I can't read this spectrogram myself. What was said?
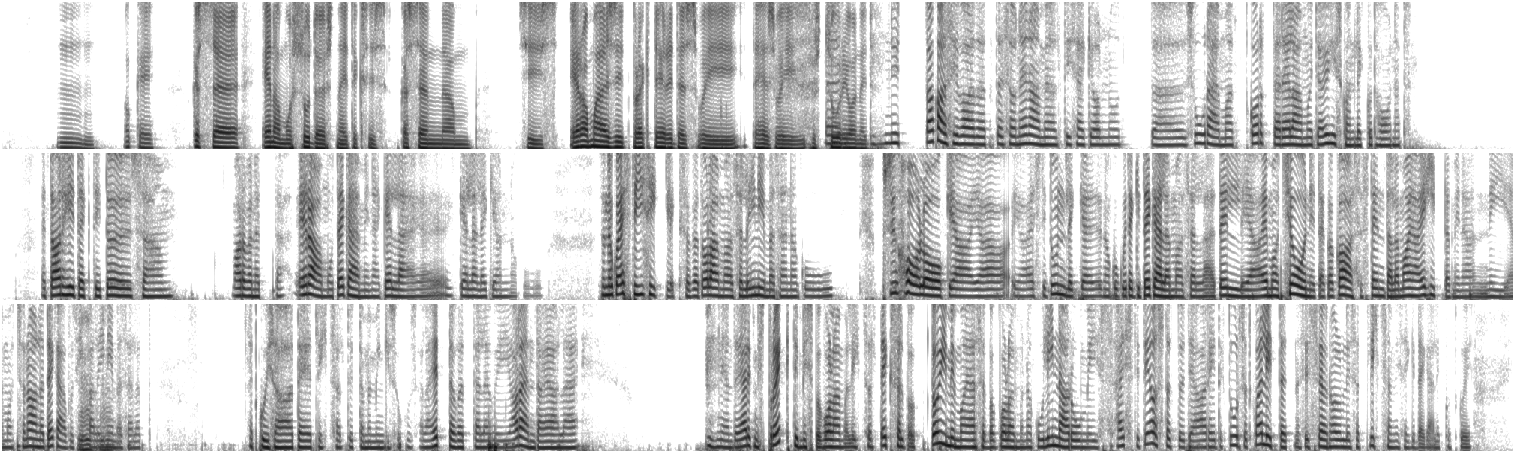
mm -hmm.. okei okay., kas see enamus su tööst näiteks siis, kas see on ähm, siis eramajasid projekteerides või tehes või just suuri hooneid? nüüd tagasi vaadates on enamjaolt isegi olnud äh, suuremad korterelamud ja ühiskondlikud hooned. et arhitekti töös äh, ma arvan, et eramu tegemine kelle, kellelegi on nagu, see on nagu hästi isiklik, sa pead olema selle inimese nagu psühholoog ja, ja, ja hästi tundlik ja nagu kuidagi tegelema selle tellija emotsioonidega ka, sest endale maja ehitamine on nii emotsionaalne tegevus igale mm -hmm. inimesele, et et kui sa teed lihtsalt, ütleme, mingisugusele ettevõttele või arendajale äh, nii-öelda järgmist projekti, mis peab olema lihtsalt, Excel peab toimima ja see peab olema nagu linnaruumis hästi teostatud ja arhitektuurselt kvaliteetne, siis see on oluliselt lihtsam isegi tegelikult, kui,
